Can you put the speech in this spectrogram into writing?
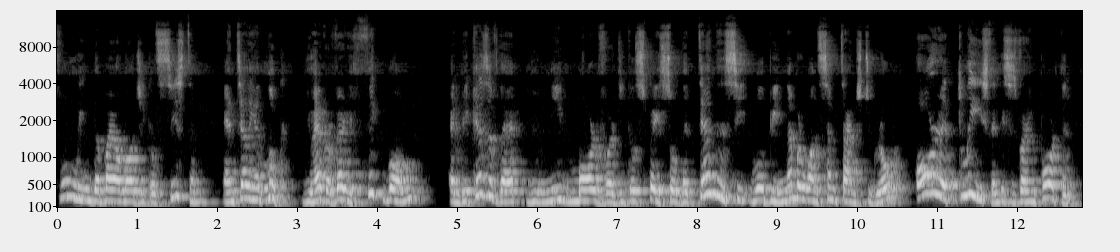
fooling the biological system and telling it, look, you have a very thick bone. And because of that, you need more vertical space. So the tendency will be number one, sometimes to grow, or at least, and this is very important,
